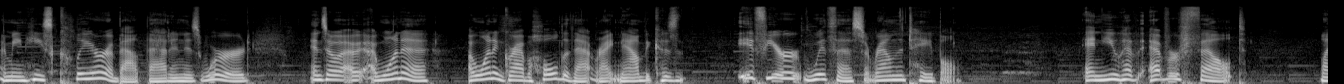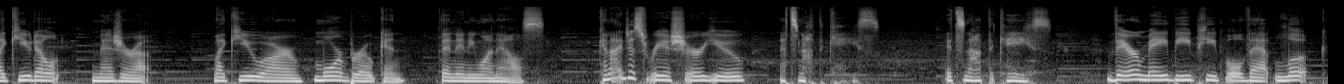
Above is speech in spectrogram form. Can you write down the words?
I mean, he's clear about that in his word. And so I want to I want to grab a hold of that right now because if you're with us around the table and you have ever felt like you don't measure up, like you are more broken than anyone else, can I just reassure you that's not the case? It's not the case. There may be people that look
